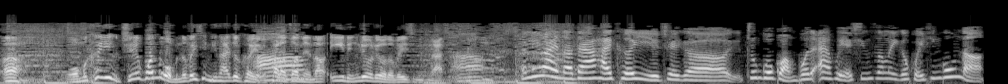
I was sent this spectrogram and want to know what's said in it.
啊，我们可以直接关注我们的微信平台就可以了，好快乐早点到一零六六的微信平台。啊，那另外呢，大家还可以这个中国广播的 app 也新增了一个回听功能。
